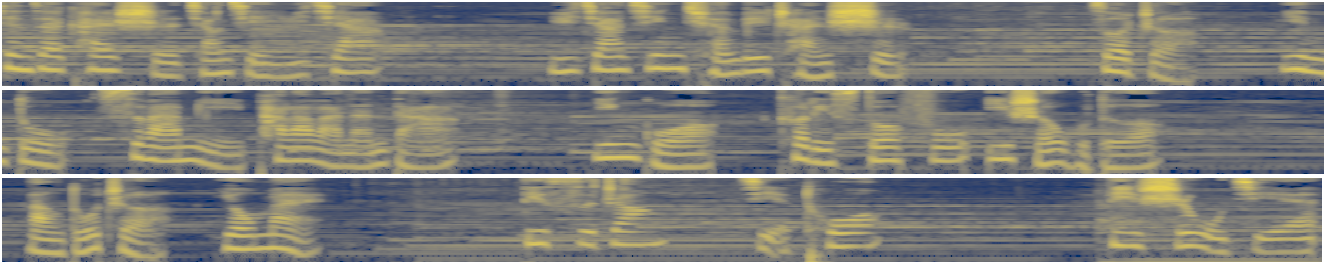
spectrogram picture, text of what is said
现在开始讲解瑜伽，《瑜伽经》权威阐释，作者印度斯瓦米帕拉瓦南达，英国克里斯多夫伊舍伍德，朗读者优麦。第四章解脱，第十五节，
